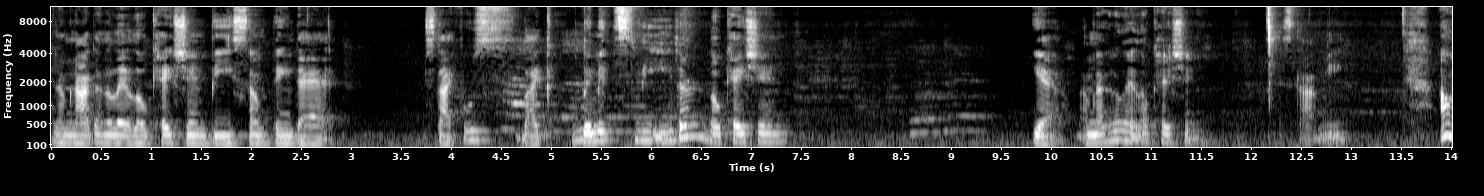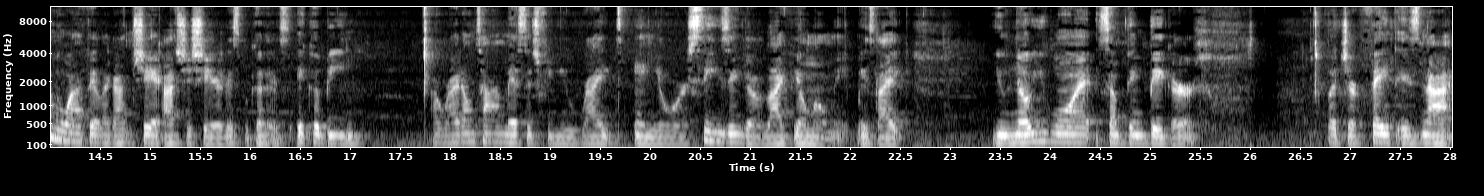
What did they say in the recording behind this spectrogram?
And I'm not gonna let location be something that stifles, like limits me either. Location, yeah, I'm not gonna let location stop me. I don't know why I feel like I'm share I should share this because it could be a right on time message for you right in your season, your life, your moment. It's like you know you want something bigger, but your faith is not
